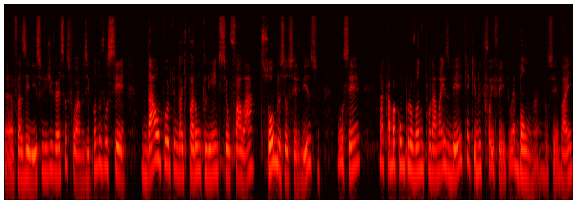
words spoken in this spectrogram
uh, fazer isso de diversas formas. E quando você dá a oportunidade para um cliente seu falar sobre o seu serviço, você acaba comprovando por A mais B que aquilo que foi feito é bom. Né? Você vai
